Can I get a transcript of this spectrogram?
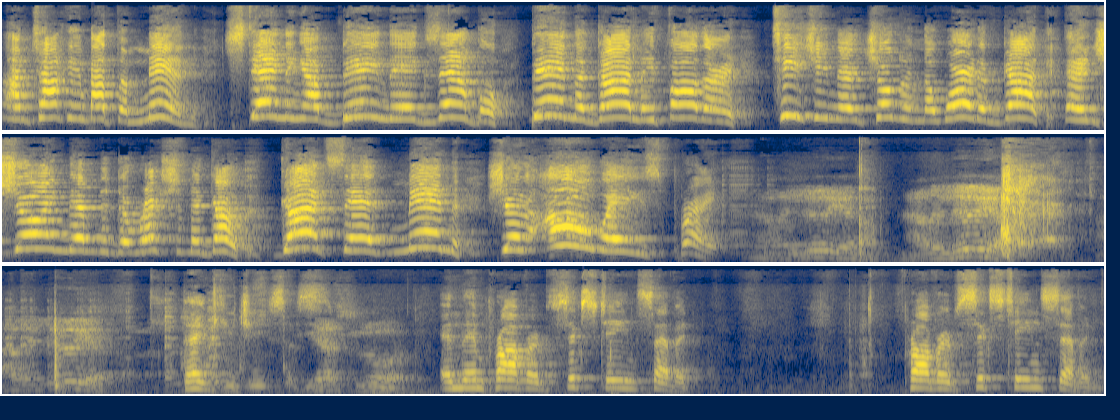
I'm talking about the men standing up, being the example, being the godly father, and teaching their children the word of God and showing them the direction to go. God said men should always pray. Hallelujah. Hallelujah. Hallelujah. Thank you, Jesus. Yes, Lord. And then Proverbs 16 7. Proverbs 16 7.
